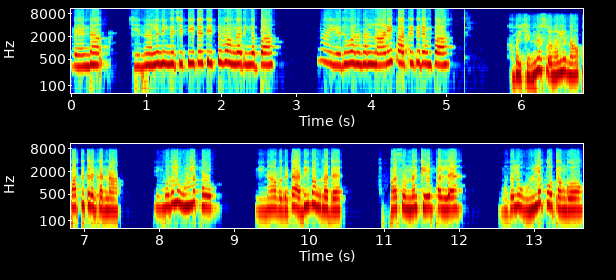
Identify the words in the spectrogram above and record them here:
வேண்டாம். என்னால நீங்க சித்திட்ட திட்டு வாங்காதீங்கப்பா. நான் எதுவா இருந்தாலும் நானே பாத்துக்கிறேன்ப்பா. அவ என்ன சொன்னாலும் நான் பாத்துக்கிறேன் கண்ணா. நீ முதல்ல உள்ள போ. வீணா அவகிட்ட அடி வாங்காத. அப்பா சொன்னா கேப்பல்ல. முதல்ல உள்ள போ தங்கம்.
